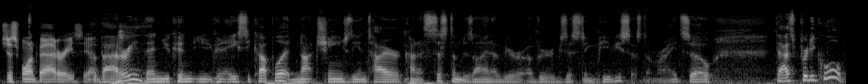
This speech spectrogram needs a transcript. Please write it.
Just want batteries. Yeah. a battery, then you can you can AC couple it and not change the entire kind of system design of your of your existing PV system, right? So that's pretty cool.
